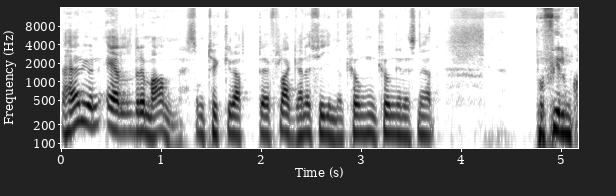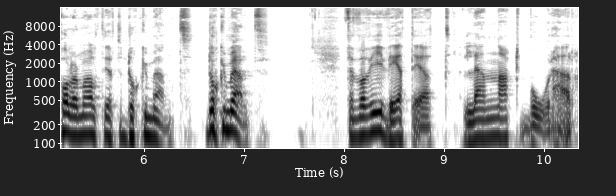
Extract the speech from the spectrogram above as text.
det här är ju en äldre man som tycker att eh, flaggan är fin och kung, kungen är snäll. På film kollar de alltid efter dokument. Dokument! För vad vi vet är att Lennart bor här.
